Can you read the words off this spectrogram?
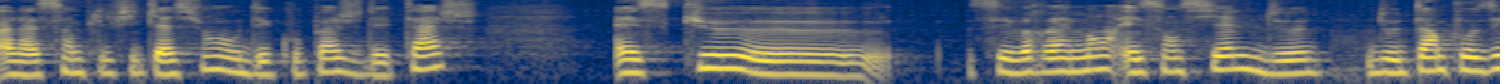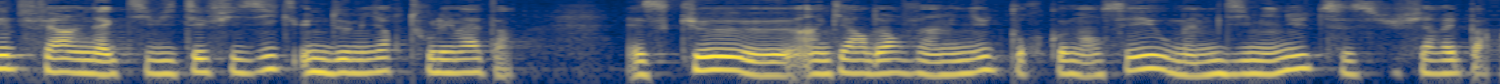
à la simplification, au découpage des tâches. Est-ce que euh, c'est vraiment essentiel de, t'imposer de faire une activité physique une demi-heure tous les matins? Est-ce que euh, un quart d'heure, 20 minutes pour commencer, ou même 10 minutes, ça suffirait pas?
